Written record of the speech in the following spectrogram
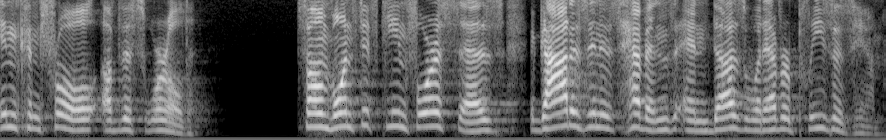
in control of this world. Psalm 115, 4 says, God is in his heavens and does whatever pleases him.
